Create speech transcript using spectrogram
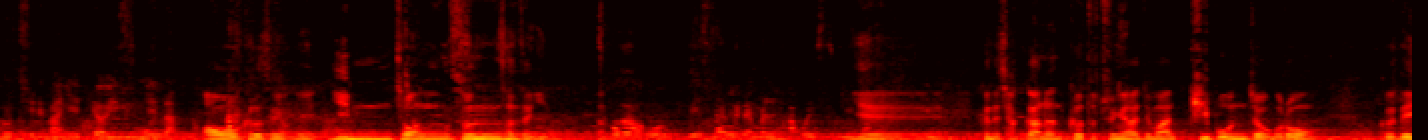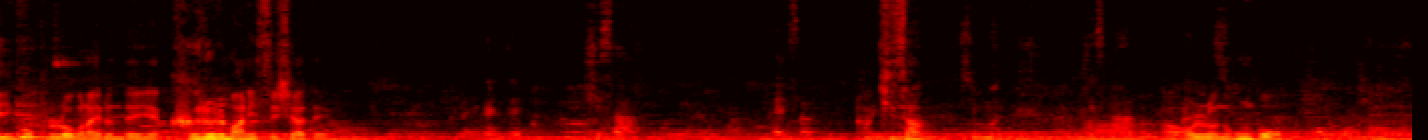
노출이 많이 되어 있습니다. 어 그러세요? 예. 임정순 선생님. 인스타그램을 하고 있습니다. 예. 근데 작가는 그것도 중요하지만 기본적으로 그 네이버 블로그나 이런 데에 글을 많이 쓰셔야 돼요. 그러니까 이제 기사 해서 아, 기사? 신문 기사 아, 아, 언론 홍보. 홍보. 어,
